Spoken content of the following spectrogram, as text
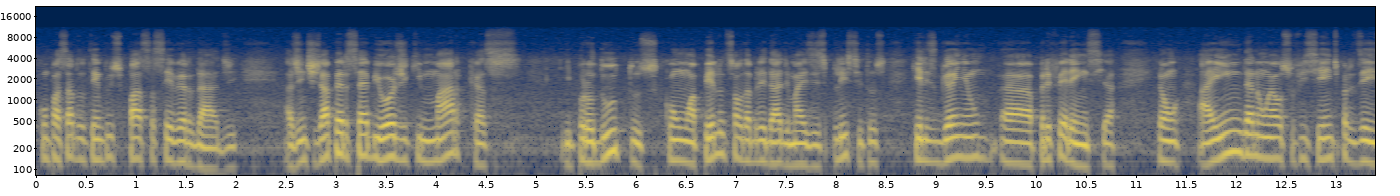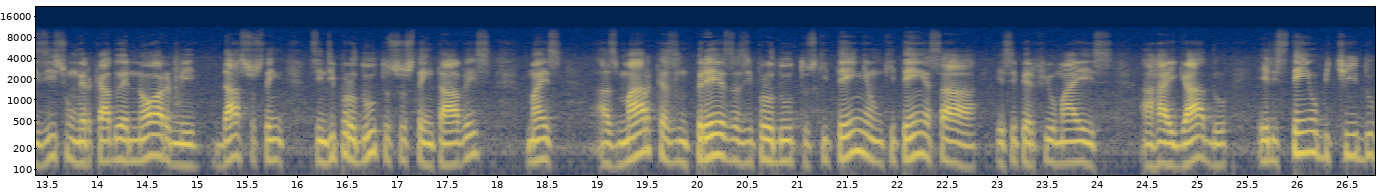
com o passar do tempo isso passa a ser verdade. A gente já percebe hoje que marcas e produtos com um apelo de saudabilidade mais explícitos que eles ganham uh, preferência. Então, ainda não é o suficiente para dizer existe um mercado enorme da susten assim, de produtos sustentáveis, mas as marcas, empresas e produtos que tenham que têm essa esse perfil mais arraigado, eles têm obtido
